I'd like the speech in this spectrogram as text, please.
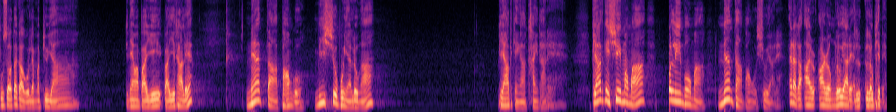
ပူဇော်တက်ကကိုလည်းမပြုရဒီနေရာမှာဗာရေးဗာရေးထားလဲနတ်တာဘောင်းကိုမိရှုဖို့ရန်လို့ငါဘုရားသခင်ကခိုင်းထားတယ်ဘုရားသခင်ရှေ့မှောက်မှာပလင်ပေါ်မှာနတ်တာဘောင်းကိုရှို့ရတယ်အဲ့ဒါကအာရုံလုပ်ရတဲ့အလုပ်ဖြစ်တယ်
